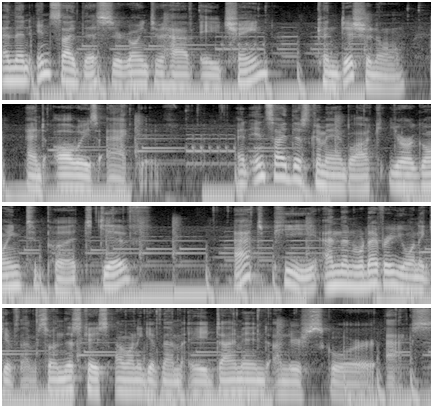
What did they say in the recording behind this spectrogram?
And then inside this, you're going to have a chain, conditional, and always active. And inside this command block, you're going to put give at P and then whatever you want to give them. So in this case, I want to give them a diamond underscore axe.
